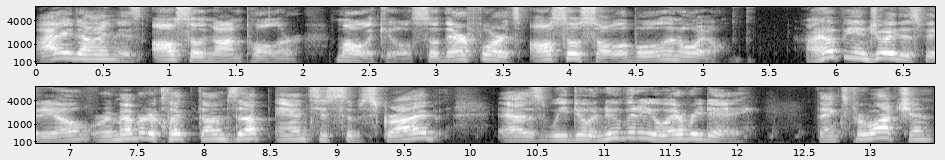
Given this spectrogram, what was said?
Iodine is also nonpolar molecule, so therefore it's also soluble in oil. I hope you enjoyed this video. Remember to click thumbs up and to subscribe as we do a new video every day. Thanks for watching.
